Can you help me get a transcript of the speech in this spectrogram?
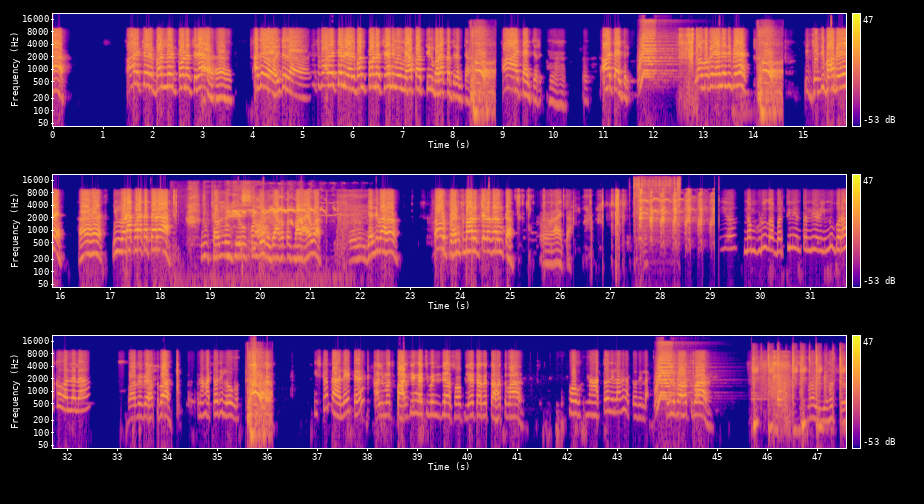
ಆಯ್ತು ಬಂದ್ಮೇಲೆ ಫೋನ್ ಹಚ್ಚಿರ. ಅದು ಇದಿಲ್ಲ ಬಾರ ಐತಲ್ರಿ ಅಲ್ಲಿ ಬಂದ್ ಫೋನ್ ಹಚ್ಚಿರ ನಿಮಗೆ ಮ್ಯಾಪ್ ಹಾಕ್ತೀನಿ ಬರಾಕತ್ರಿ ಅಂತ. ಹಾ ಆಯ್ತಾಯ್ತು ರೀ ಹ್ಮ್ ಆಯ್ತಾಯ್ತ್ರಿ ಯಾವ ಮಗಳು ಏನದಿ ಬೇ? ಈ ಜಲ್ದಿ ಬಾ ಬೇ. ಹಾ ಹಾ. ನಿಮ್ ನೋಡಾಕ್ ಬರಾಕತ್ತಾರ? ಹ್ಮ್ ಚಂದ ತಿಳ್ಕೊಂಡು ರೆಡಿ ಆಗತ್ತ ಬಾರ ಆಯವ ಜಲ್ದಿ ಬಾ, ಹಾ. ಅವ್ರ ಫ್ರೆಂಡ್ಸ್ ಅಂತ ಅದಾರಂತ ಆಯ್ತಾ. ನಮ್ ಹುಡುಗ ಬರ್ತೀನಿ ಅಂತಂದ್ ಹೇಳಿ ಇನ್ನೂ ಬರಾಕವಲ್ಲಲ್ಲ ಬಾ ಬೇಬಿ ಹತ್ ಬಾ. ನಾ ಹತ್ತೋದಿಲ್ಲ ಹೋಗು. ಇಷ್ಟೊತ್ತ ಲೇಟ್ ಅಲ್ಲಿ ಮತ್ ಪಾರ್ಕಿಂಗ್ ಹಚ್ಚಿ ಬಂದಿದ್ಯಾ? ಸ್ವಲ್ಪ ಲೇಟ್ ಆಗತ್ತ? ಹತ್ ಬಾ. ಹೋಗು ನಾ ಹತ್ತೋದಿಲ್ಲ ಅಂದ್ರೆ ಹತ್ತೋದಿಲ್ಲ. ಇಲ್ಲ ಬಾ ಹತ್ ಬಾ. ಬಾ ಬೇಬಿ ಹತ್ತು.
